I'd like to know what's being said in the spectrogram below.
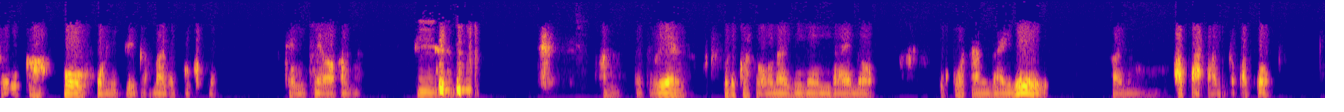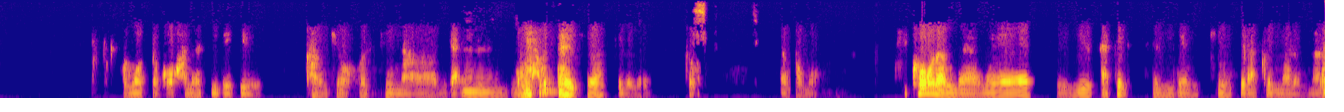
消化方法については、まだ僕も全然わかんない。うん。あのとりあえず、それこそ同じ年代のお子さんがいる、あの、パパさんとかと、もっとこう話できる環境欲しいなぁ、みたいうな、ん。思ったりしますけどね。そう。なんかもう、こうなんだよねっていうだけで全然気持ち楽になるんだうん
